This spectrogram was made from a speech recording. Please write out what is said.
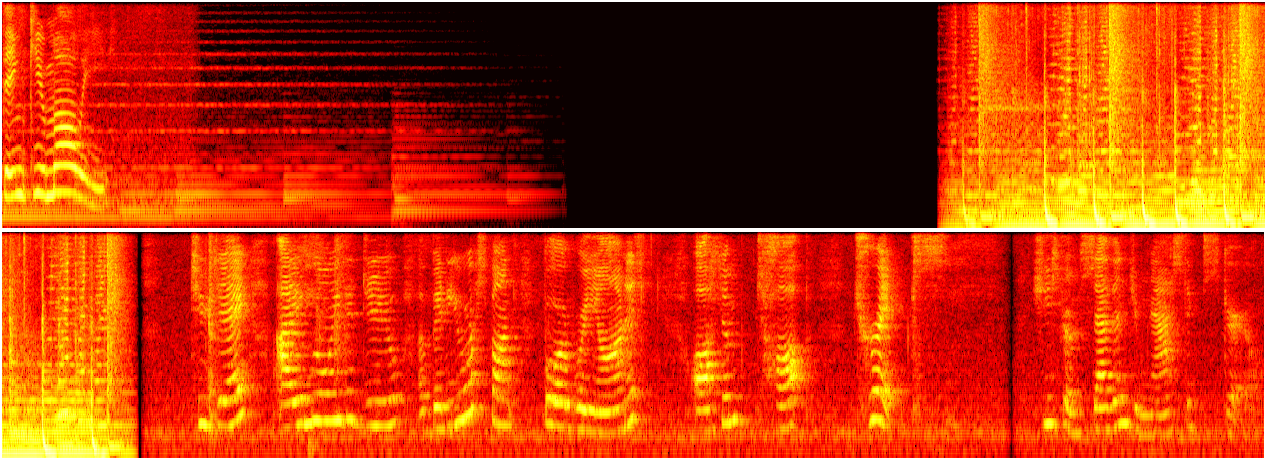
Thank you, Molly. Brianna's awesome top tricks. She's from Seven Gymnastics Girls.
